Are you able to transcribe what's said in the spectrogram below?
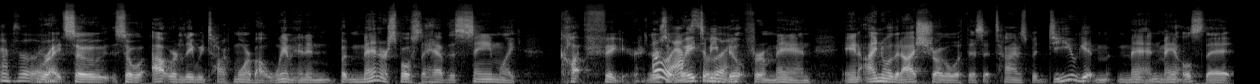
Absolutely. right so so outwardly we talk more about women and but men are supposed to have the same like cut figure. There's Oh, a way to be built for a man and I know that I struggle with this at times but do you get men males that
